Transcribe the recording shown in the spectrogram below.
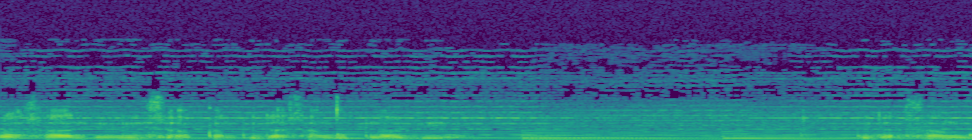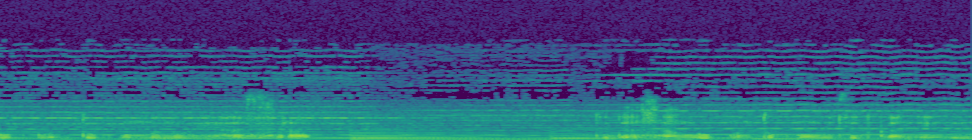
Perasaan ini seakan tidak sanggup lagi. Tidak sanggup untuk memenuhi hasrat. Tidak sanggup untuk mewujudkan ini.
